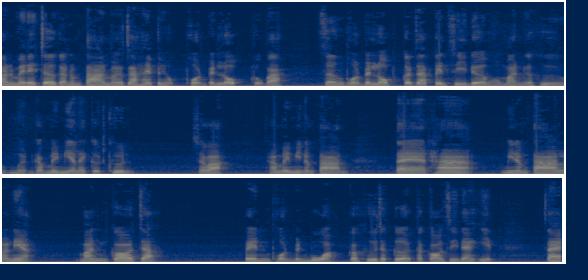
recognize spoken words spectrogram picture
มันไม่ได้เจอกับน้ำตาลมันก็จะให้เป็นผลเป็นลบถูกป่ะซึ่งผลเป็นลบก็จะเป็นสีเดิมของมันก็คือเหมือนกับไม่มีอะไรเกิดขึ้นใช่ป่ะถ้าไม่มีน้ำตาล แต่ถ้ามีน้ำตาลแล้วเนี่ยมันก็จะเป็นผลเป็นบวก ก็คือจะเกิดตะกอนสีแดงอิฐแต่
